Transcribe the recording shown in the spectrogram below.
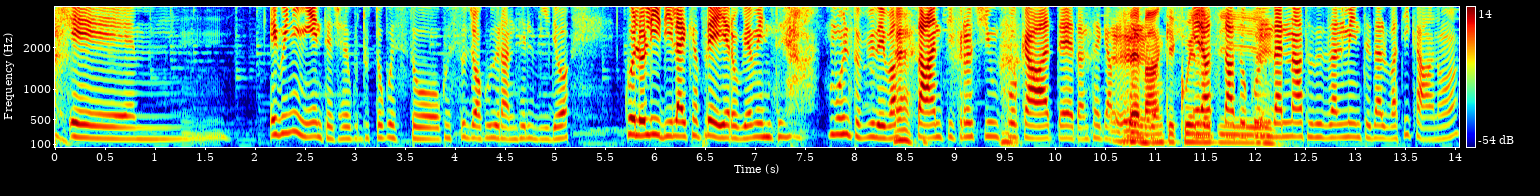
e, mm, e quindi niente, c'è tutto questo, questo gioco durante il video. Quello lì di Like a Prayer ovviamente era molto più devastanti, croci infuocate, tant'è che Eh, appunto Beh, ma anche quello era di... stato condannato totalmente dal Vaticano.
